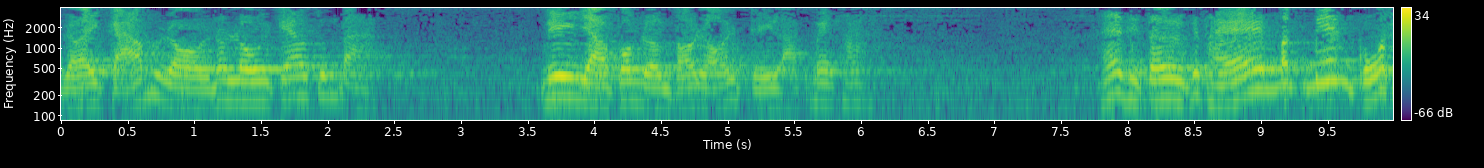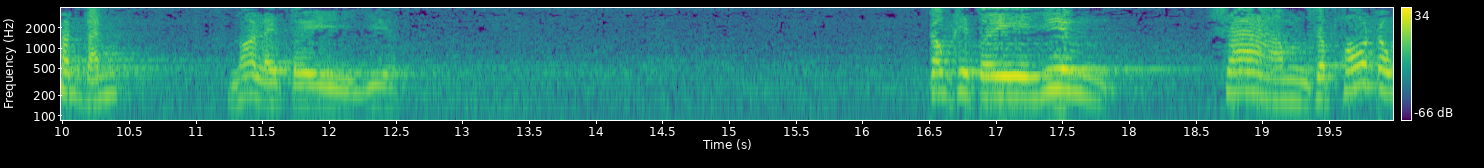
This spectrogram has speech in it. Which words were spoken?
gợi cảm rồi nó lôi kéo chúng ta. Đi vào con đường tội lỗi trị lạc bê tha. Thế thì từ cái thể bất biến của thanh tịnh nó lại tùy duyên. Trong khi tùy duyên xa hầm sụp hố trong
